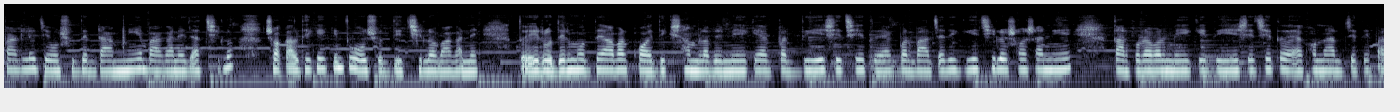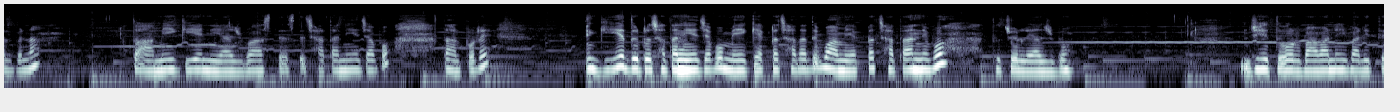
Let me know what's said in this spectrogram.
পারলে যে ওষুধের দাম নিয়ে বাগানে যাচ্ছিল। সকাল থেকে কিন্তু ওষুধ দিচ্ছিল বাগানে। তো এই রোদের মধ্যে আবার কয় দিক সামলাবে? মেয়েকে একবার দিয়ে এসেছে, তো একবার বাজারে গিয়েছিল শশা নিয়ে। তারপর আবার মেয়েকে দিয়ে এসেছে, তো এখন আর যেতে পারবে না। তো আমি গিয়ে নিয়ে আসব, আস্তে আস্তে ছাতা নিয়ে যাব। তারপরে গিয়ে দুটো ছাতা নিয়ে যাব, মেয়েকে একটা ছাতা দেব, আমি একটা ছাতা নেব, তো চলে আসব। যেহেতু ওর বাবা নেই বাড়িতে,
